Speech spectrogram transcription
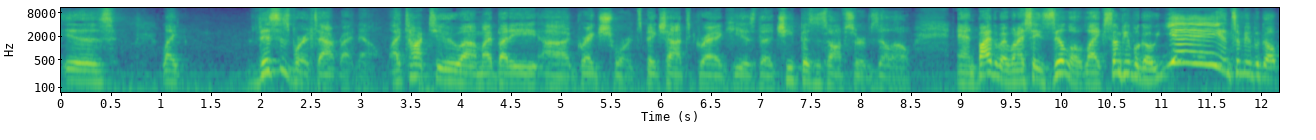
is like this is where it's at right now. I talked to uh, my buddy uh, Greg Schwartz. Big shout out to Greg. He is the chief business officer of Zillow. And by the way, when I say Zillow, like some people go yay, and some people go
